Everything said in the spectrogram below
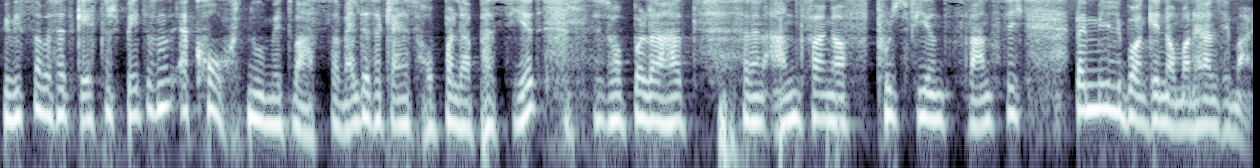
Wir wissen aber seit gestern spätestens, er kocht nur mit Wasser, weil das ein kleines Hoppala passiert. Dieses Hoppala hat seinen Anfang auf Puls 24 bei Milborn genommen. Hören Sie mal.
